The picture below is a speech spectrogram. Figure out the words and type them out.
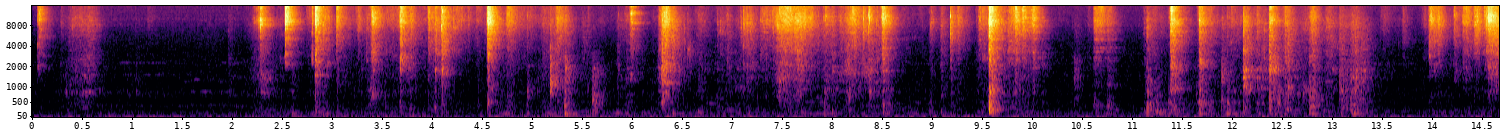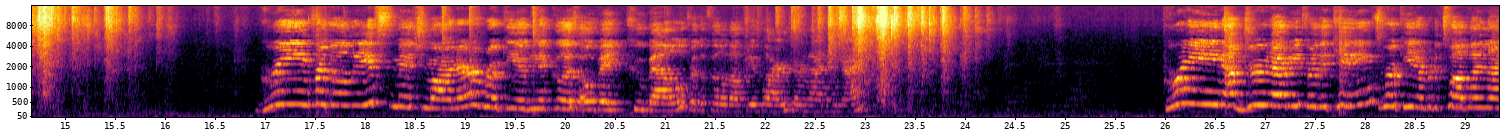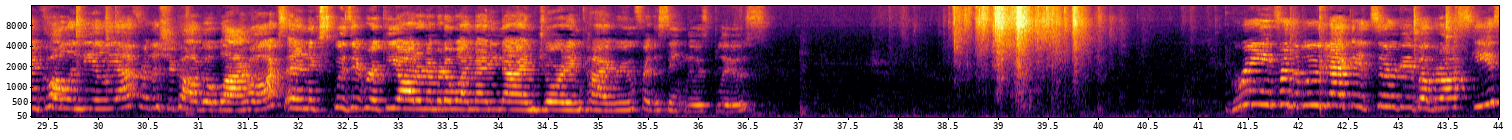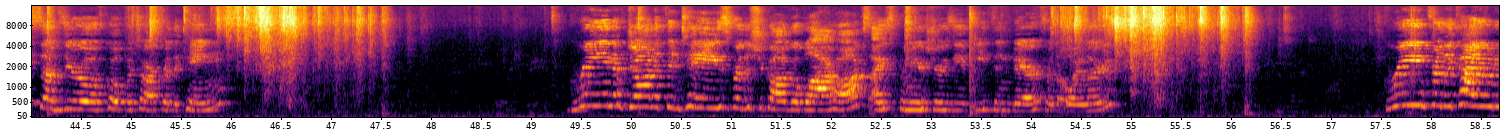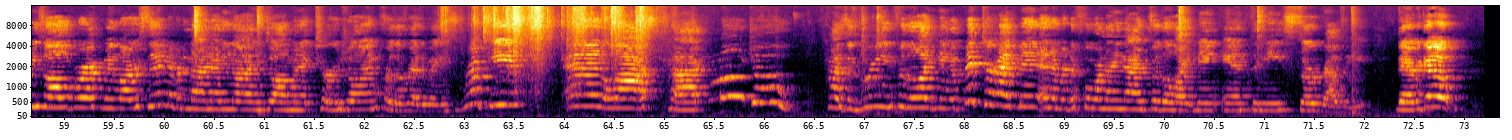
Green for the Leafs, Mitch Marner, rookie of Nicolas Aubé Kubel for the Philadelphia Flyers, number 999. Green of Drew Doughty for the Kings, rookie number to 1299 Collin Delia for the Chicago Blackhawks, and an exquisite rookie auto number to 199 Jordan Kyrou for the St. Louis Blues. Green for the Blue Jackets, Sergei Bobrovsky, Sub-Zero of Kopitar for the Kings. Green of Jonathan Toews for the Chicago Blackhawks. Ice Premier jersey of Ethan Bear for the Oilers. Green for the Coyotes, Oliver Ekman Larsson. Number to 999, Dominic Turgeon for the Red Wings rookie. And last pack, Mojo has a green for the Lightning of Victor Hedman and number to 499 for the Lightning, Anthony Cirelli. There we go.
